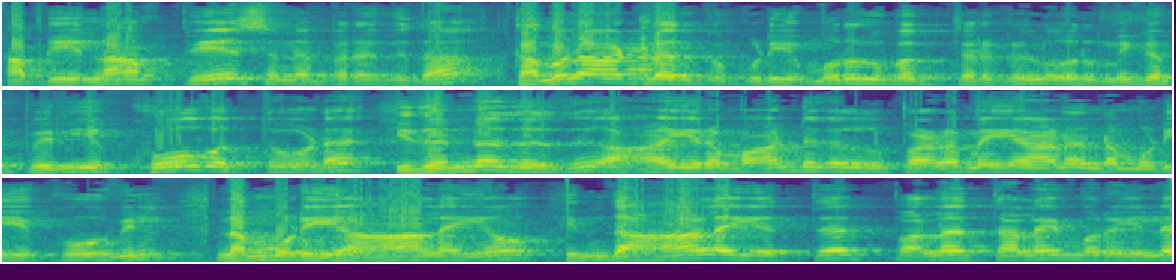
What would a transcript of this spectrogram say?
அப்படியெல்லாம் பேசின பிறகு தான் தமிழ்நாட்டில் இருக்கக்கூடிய முருக பக்தர்கள் ஒரு மிகப்பெரிய கோபத்தோட இது என்னது இது? ஆயிரம் ஆண்டுகள் பழமையான நம்முடைய கோவில் நம்முடைய ஆலயம். இந்த ஆலயத்தை பல தலைமுறையில்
